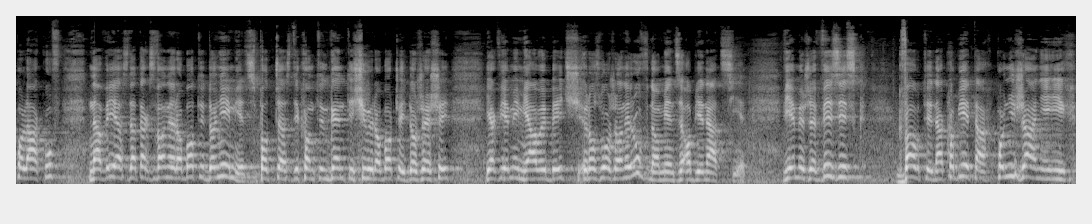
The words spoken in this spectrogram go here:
Polaków na wyjazd na tak zwane roboty do Niemiec, podczas gdy kontyngenty siły roboczej do Rzeszy, jak wiemy, miały być rozłożone równo między obie nacje. Wiemy, że wyzysk, gwałty na kobietach, poniżanie ich,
